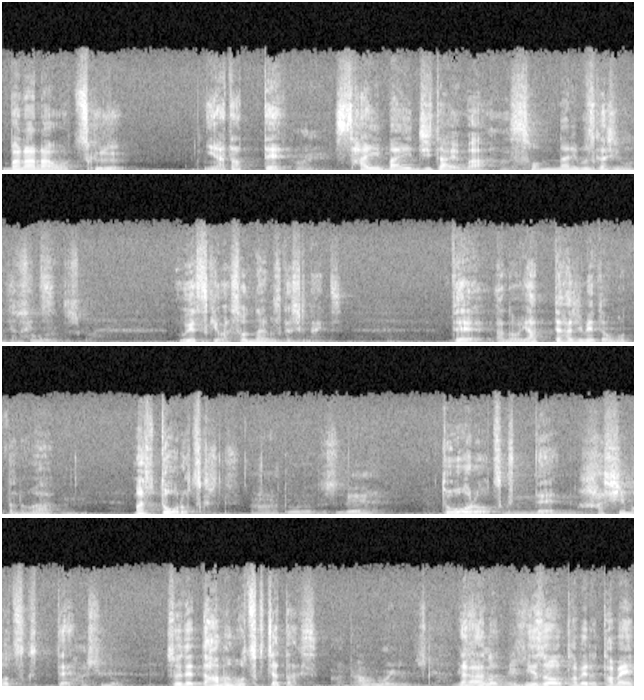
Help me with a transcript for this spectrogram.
バナナを作るにあたって、はい。栽培自体はそんなに難しいものじゃないどです、そうなんですか。植え付けはそんなに難しくないんです。であのやって初めて思ったのは、まず道路を作るんです。ああ道路ですね。道路を作って橋も作ってそれでダムも作っちゃったんです。あダムもいるんですか。だからあの水をを。ためるため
